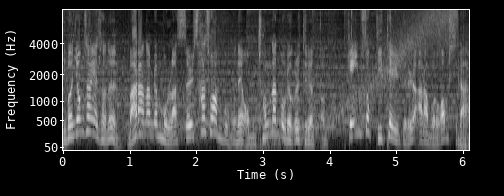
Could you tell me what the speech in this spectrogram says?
이번 영상에서는 말 안 하면 몰랐을 사소한 부분에 엄청난 노력을 들였던 게임 속 디테일들을 알아보러 가봅시다.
